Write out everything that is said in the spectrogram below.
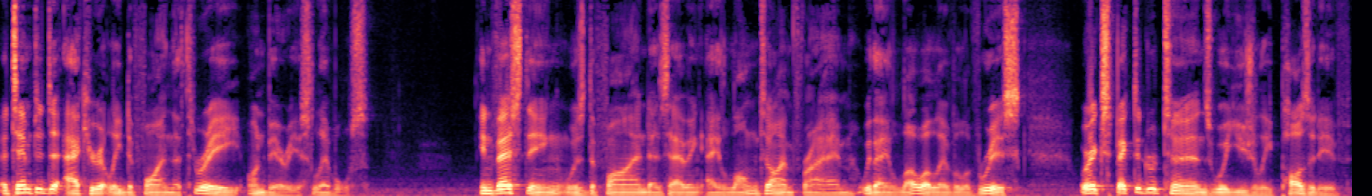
attempted to accurately define the three on various levels. Investing was defined as having a long time frame with a lower level of risk where expected returns were usually positive.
